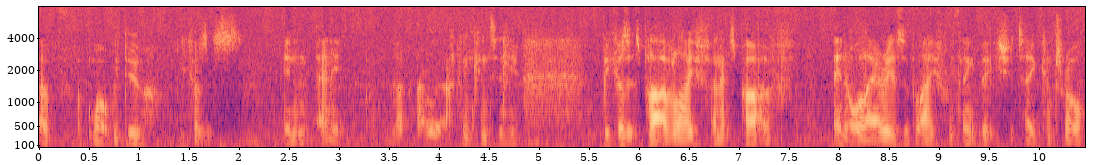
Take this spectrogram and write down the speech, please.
of what we do because it's in any I can continue because it's part of life and it's part of in all areas of life we think that you should take control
